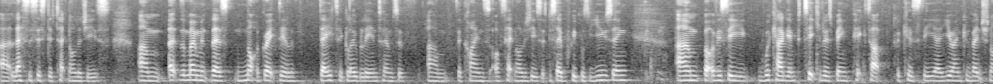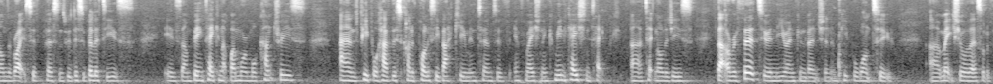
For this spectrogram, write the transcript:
uh, less assistive technologies. Um, at the moment, there's not a great deal of data globally in terms of um, the kinds of technologies that disabled people are using. Um, but obviously, WCAG in particular is being picked up because the uh, UN Convention on the Rights of Persons with Disabilities is um, being taken up by more and more countries. And people have this kind of policy vacuum in terms of information and communication tech, uh, technologies that are referred to in the UN Convention, and people want to uh, make sure their sort of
